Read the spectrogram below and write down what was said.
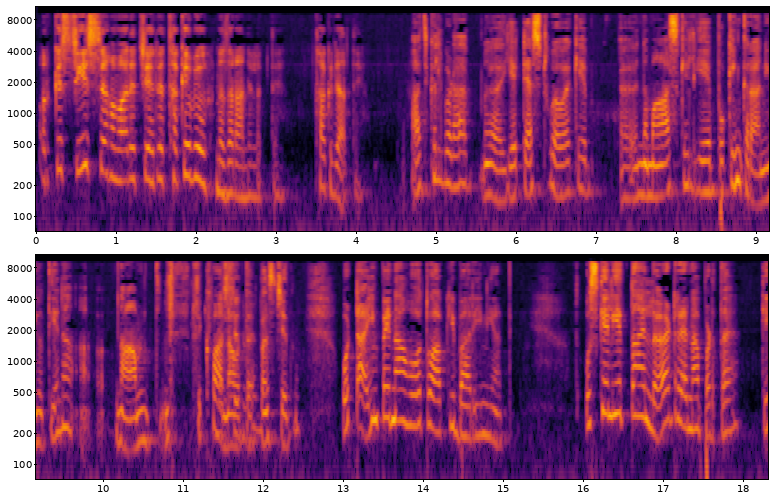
اور کس چیز سے ہمارے چہرے تھکے ہوئے نظر آنے لگتے ہیں؟ تھک جاتے ہیں۔ آج کل بڑا یہ ٹیسٹ ہوا ہوا کہ نماز کے لیے بکنگ کرانی ہوتی ہے نا۔ نام لکھوانا ہوتا ہے مسجد میں۔ وہ ٹائم پہ نہ ہو تو آپ کی باری نہیں آتی۔ تو اس کے لیے اتنا الرٹ رہنا پڑتا ہے کہ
